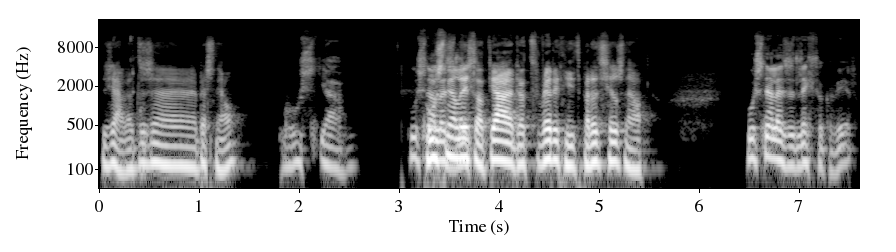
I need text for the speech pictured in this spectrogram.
Dus ja, dat is eh, best snel. maar hoe, ja, hoe snel, Hoe snel het is dat? Ja, dat weet ik niet, maar dat is heel snel. Hoe snel is het licht ook alweer?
